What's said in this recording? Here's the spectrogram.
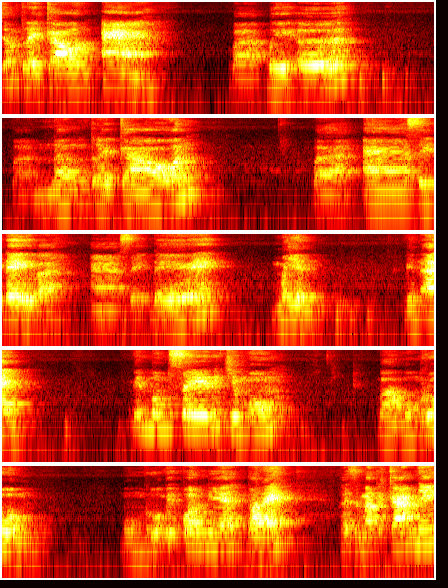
ចឹងត្រីកោណ A បាទ BE បាទនិងត្រីកោណបាទ ACD បាទ ACD មានមានអីមានមុំ C នេះជាមុំបាទមុំរួមមុំរួមវាប៉ុននេះតើណាហើយសមត្ថកម្មនេះ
